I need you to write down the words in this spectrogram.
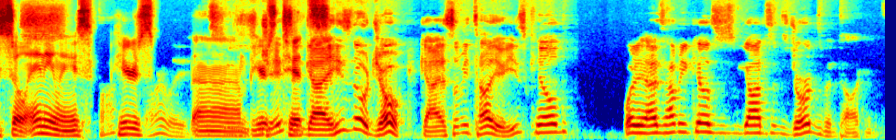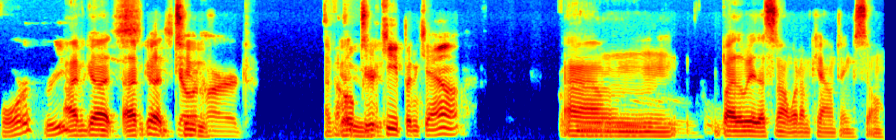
So, anyways, here's um, here's Jason tits. guy. He's no joke, guys. Let me tell you, he's killed. What has? How many kills has he got since Jordan's been talking? Four, three. I've got He's- I've got he's going two. hard. I've I got hope two. you're keeping count. Um, Ooh. By the way, that's not what I'm counting. So,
